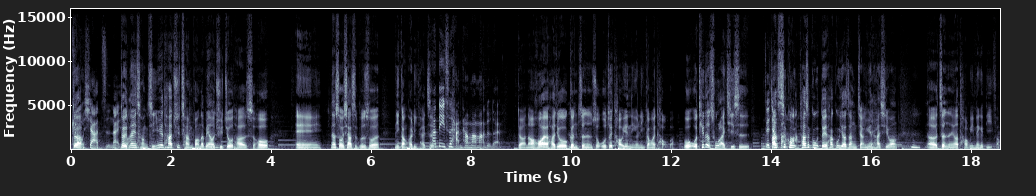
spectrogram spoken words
救夏子那一对那一场戏？因为他去产房那边要去救他的时候，哎、嗯欸，那时候夏子不是说你赶快离开这里？他第一次喊他妈妈，对不对？对啊，然后后来他就跟真人说：“嗯、我最讨厌你了，你赶快逃吧。我”我我听得出来，其实他是故他是故对他故意要这样讲，因为他希望嗯呃真人要逃离那个地方。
